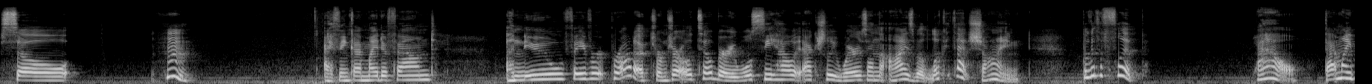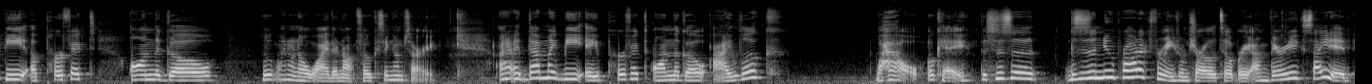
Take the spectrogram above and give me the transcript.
So, hmm. I think I might have found a new favorite product from Charlotte Tilbury. We'll see how it actually wears on the eyes, but look at that shine. Look at the flip. Wow. That might be a perfect on the go. Oop, I don't know why they're not focusing. I'm sorry. I, that might be a perfect on the go eye look. Wow. Okay. This is a this is a new product for me from Charlotte Tilbury. I'm very excited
